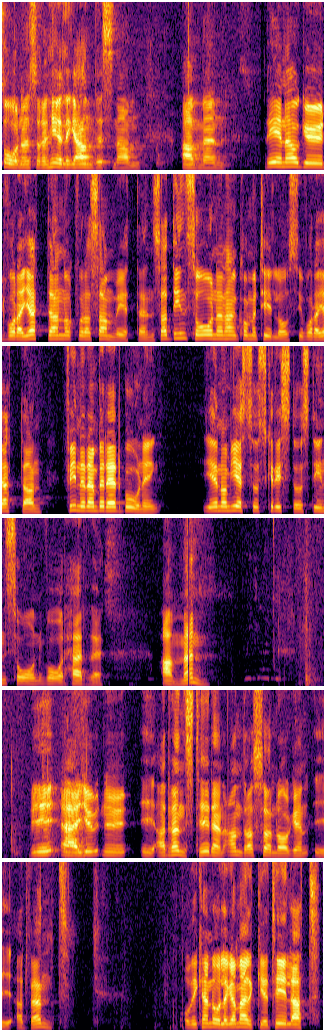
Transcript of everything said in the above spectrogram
Sonens och den heliga Andes namn. Amen. Rena, och Gud, våra hjärtan och våra samveten, så att din son, när han kommer till oss i våra hjärtan, finner en beredd boning. Genom Jesus Kristus, din son, vår Herre. Amen. Vi är ju nu i adventstiden, andra söndagen i advent. Och vi kan då lägga märke till att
